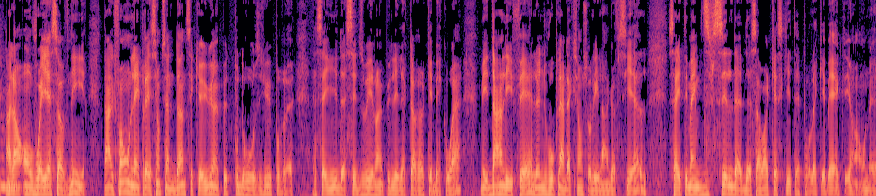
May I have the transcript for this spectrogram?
Mhm. Alors, on voyait ça venir. Dans le fond, l'impression que ça nous donne, c'est qu'il y a eu un peu de poudre aux yeux pour euh, essayer de séduire un peu l'électorat québécois. Mais dans les faits, le nouveau plan d'action sur les langues officielles, ça a été même difficile de, de savoir qu'est-ce qui était pour le Québec. Et on a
